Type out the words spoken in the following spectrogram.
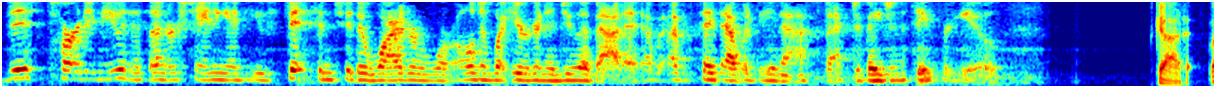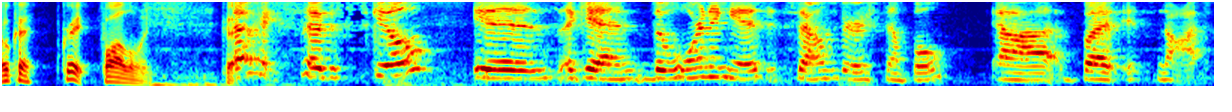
this part of you and this understanding of you fits into the wider world and what you're going to do about it I would say that would be an aspect of agency for you got it okay great following Okay. okay, so the skill is again, the warning is it sounds very simple, uh, but it's not.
